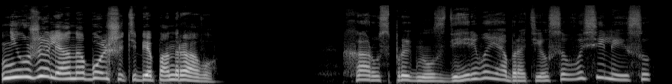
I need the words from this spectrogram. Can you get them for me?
«Неужели она больше тебе по нраву?» Хару спрыгнул с дерева и обратился в Василису,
